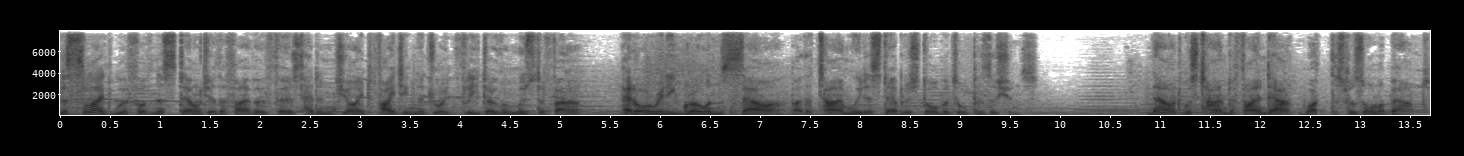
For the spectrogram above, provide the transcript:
The slight whiff of nostalgia the 501st had enjoyed fighting the droid fleet over Mustafar had already grown sour by the time we'd established orbital positions. Now it was time to find out what this was all about.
